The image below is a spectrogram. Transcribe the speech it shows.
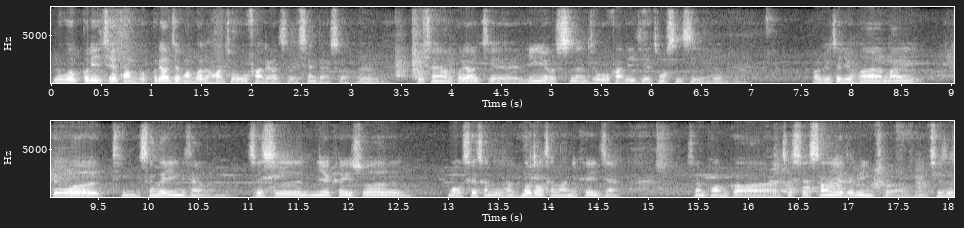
如果不理解广告，不了解广告的话，就无法了解现代社会。嗯就像不了解吟游诗人，就无法理解中世纪一样。嗯我觉得这句话蛮给我挺深的印象的。其实你也可以说，某些程度上，某种程度上，你可以讲，像广告啊这些商业的运作啊，其实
